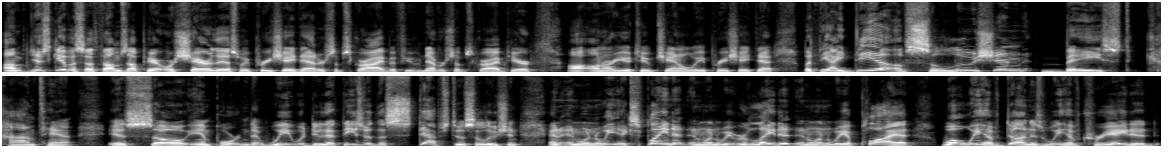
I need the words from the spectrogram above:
Um, just give us a thumbs up here or share this. We appreciate that. Or subscribe if you've never subscribed here uh, on our YouTube channel. We appreciate that. But the idea of solution based content is so important that we would do that. These are the steps to a solution. And, and when we explain it and when we relate it and when we apply it, what we have done is we have created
